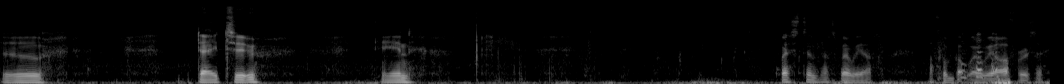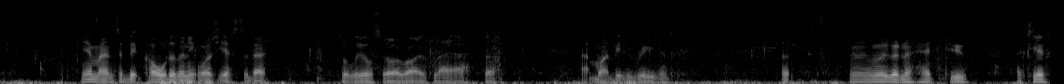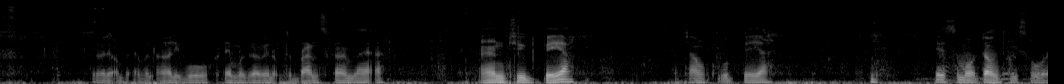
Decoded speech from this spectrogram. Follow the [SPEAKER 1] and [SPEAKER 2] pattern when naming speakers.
[SPEAKER 1] So, day two in Weston, that's where we are. I forgot where we are for a sec. Yeah, man, it's a bit colder than it was yesterday, but we also arrived later, so that might be the reason. But, uh, we're gonna head to a cliff, do a little bit of an early walk, then we're going up to Branscombe later, and to Beer, a town called Beer. Here's some more donkeys for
